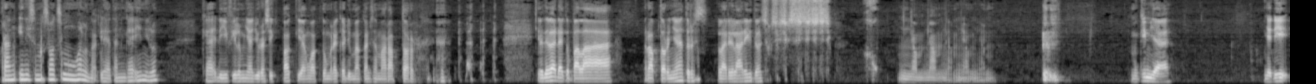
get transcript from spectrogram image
Orang ini semak-semak semua loh nggak kelihatan kayak ini loh. Kayak di filmnya Jurassic Park yang waktu mereka dimakan sama raptor. Tiba-tiba ada kepala raptornya terus lari-lari gitu. Nyam nyam nyam nyam nyam. Mungkin ya. Jadi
